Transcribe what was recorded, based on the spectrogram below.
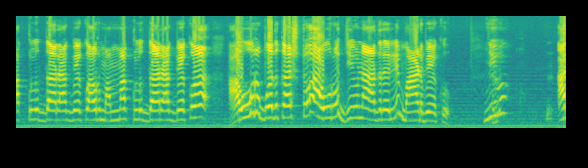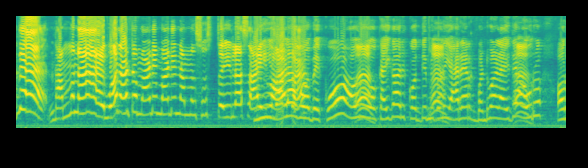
ಮಕ್ಳು ಉದ್ಧಾರ ಆಗಬೇಕು ಅವ್ರ ಮೊಮ್ಮಕ್ಳು ಉದ್ಧಾರ ಆಗಬೇಕು. ಅವರು ಬದುಕಷ್ಟು ಅವರು ಜೀವನ ಅದರಲ್ಲಿ ಮಾಡಬೇಕು. ನೀವು? ಅದೇ ನಮ್ಮನ್ನ ಹೋರಾಟ ಮಾಡಿ ಮಾಡಿ ನಮ್ಮ ಸುಸ್ತ ಇಲ್ಲ ಸಾಯಿ ಹೋಗ್ಬೇಕು ಅವರು ಕೈಗಾರಿಕೋದ್ಯಮಿಗಳು ಯಾರ್ಯಾರ ಬಂಡವಾಳ ಇದೆ ಅವರು ಅವ್ರ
